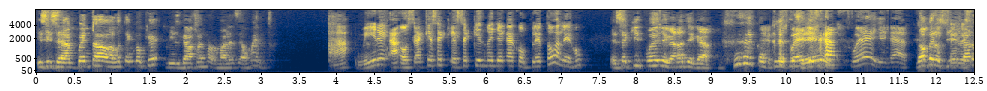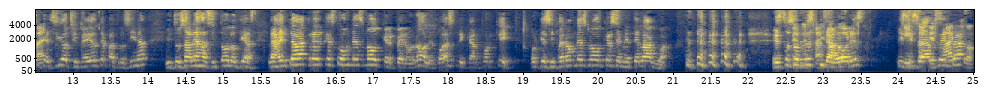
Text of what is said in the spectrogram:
Y si se dan cuenta, abajo tengo que mis gafas normales de aumento. Ah, mire, ah, o sea que ese, ese kit me llega completo, Alejo ese kit puede llegar a llegar. puede llegar, puede llegar. No, pero sí, claro que sí, ocho y medio te patrocina y tú sales así todos los días. La gente va a creer que esto es un smoker, pero no, les voy a explicar por qué. Porque si fuera un smoker se mete el agua. Estos son respiradores y si se dan cuenta,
